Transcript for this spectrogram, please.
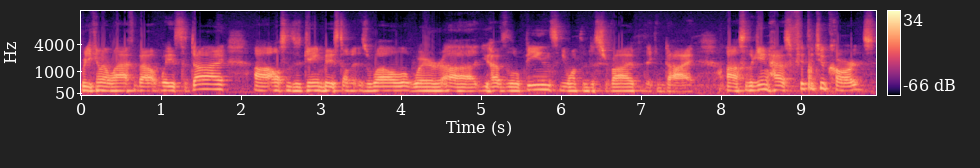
where you kind of laugh about ways to die. Uh, also, there's a game based on it as well, where uh, you have the little beans and you want them to survive, but they can die. Uh, so the game has 52 cards,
